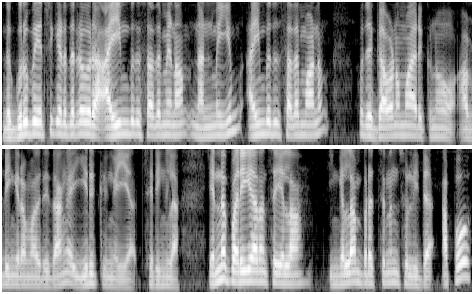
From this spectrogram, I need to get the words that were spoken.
இந்த குரு பெயர்ச்சி கிட்டத்தட்ட ஒரு ஐம்பது சதமானம் நன்மையும் ஐம்பது சதமானம் கொஞ்சம் கவனமாக இருக்கணும் அப்படிங்கிற மாதிரி தாங்க இருக்குங்க ஐயா. சரிங்களா? என்ன பரிகாரம் செய்யலாம்? இங்கெல்லாம் பிரச்சனைன்னு சொல்லிட்டேன். அப்போது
